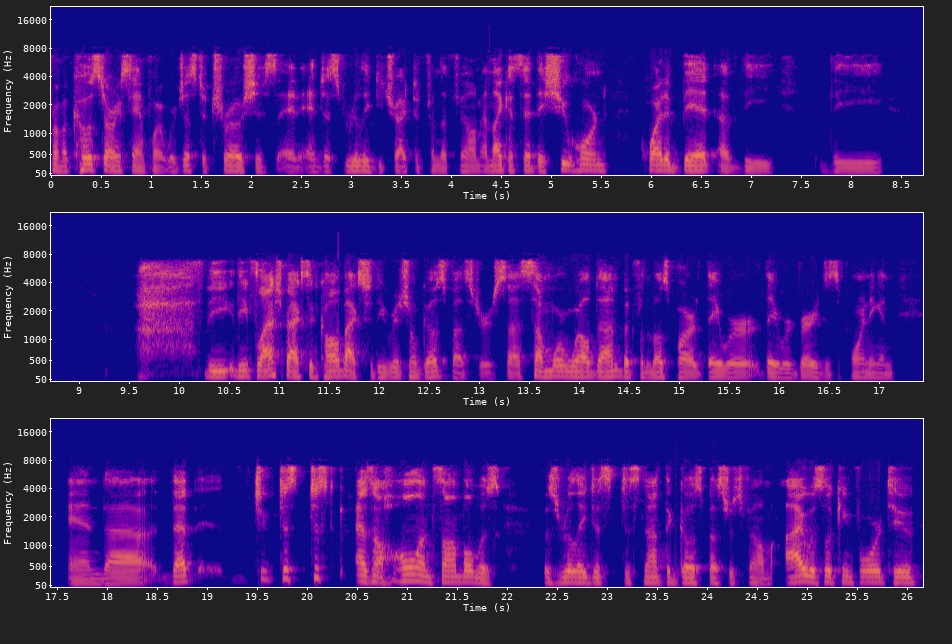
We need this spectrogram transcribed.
from a co-starring standpoint were just atrocious and, and just really detracted from the film. And like I said, they shoehorned quite a bit of the the the the flashbacks and callbacks to the original Ghostbusters. Uh, some were well done, but for the most part, they were they were very disappointing. And and uh, that just just as a whole ensemble was was really just just not the Ghostbusters film I was looking forward to.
